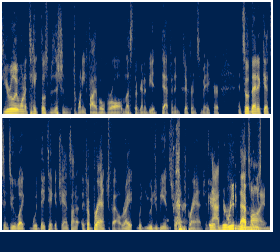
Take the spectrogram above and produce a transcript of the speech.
do you really want to take those positions 25 overall unless they're going to be a definite difference maker? And so then it gets into like, would they take a chance on it if a branch fell, right? Would you would you be interested in branch? Dude, that, you're reading my mind.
